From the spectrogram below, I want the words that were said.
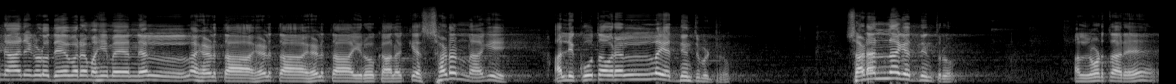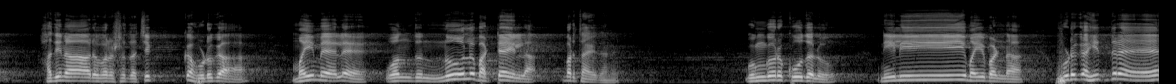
ಜ್ಞಾನಿಗಳು ದೇವರ ಮಹಿಮೆಯನ್ನೆಲ್ಲ ಹೇಳ್ತಾ ಹೇಳ್ತಾ ಹೇಳ್ತಾ ಇರೋ ಕಾಲಕ್ಕೆ ಸಡನ್ನಾಗಿ ಅಲ್ಲಿ ಕೂತವರೆಲ್ಲ ಎದ್ದು ನಿಂತು ಬಿಟ್ರು. ಸಡನ್ನಾಗಿ ಎದ್ದು ನಿಂತರು ಅಲ್ಲಿ ನೋಡ್ತಾರೆ ಹದಿನಾರು ವರ್ಷದ ಚಿಕ್ಕ ಹುಡುಗ ಮೈ ಮೇಲೆ ಒಂದು ನೂಲು ಬಟ್ಟೆ ಇಲ್ಲ ಬರ್ತಾ ಇದ್ದಾನೆ. ಗುಂಗುರು ಕೂದಲು, ನೀಲಿ ಮೈ ಬಣ್ಣ, ಹುಡುಗ ಇದ್ದರೆ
